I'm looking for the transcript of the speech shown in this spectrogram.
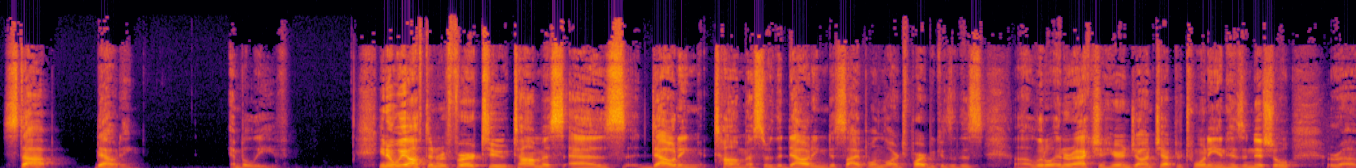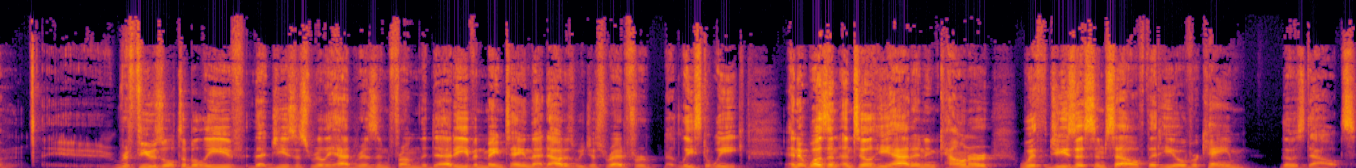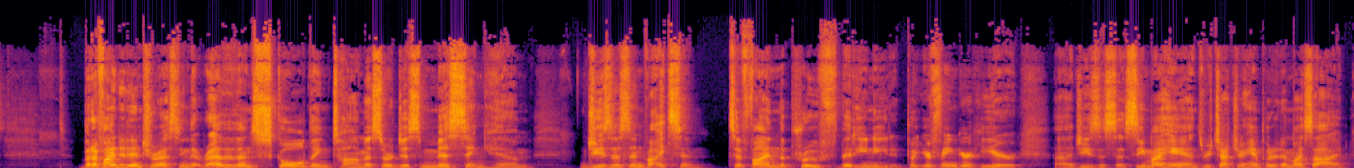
Stop doubting and believe. You know, we often refer to Thomas as doubting Thomas or the doubting disciple in large part because of this uh, little interaction here in John chapter 20 and his initial um, refusal to believe that Jesus really had risen from the dead. He even maintained that doubt, as we just read, for at least a week. And it wasn't until he had an encounter with Jesus himself that he overcame those doubts. But I find it interesting that rather than scolding Thomas or dismissing him, Jesus invites him to find the proof that he needed. Put your finger here, uh, Jesus says. See my hands. Reach out your hand. Put it in my side.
